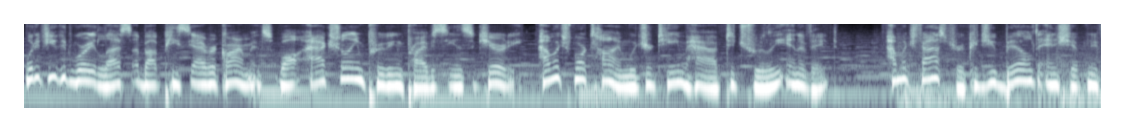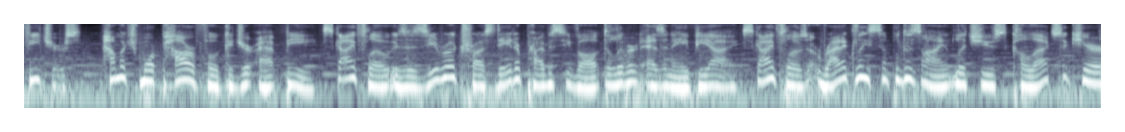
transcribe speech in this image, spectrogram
What if you could worry less about PCI requirements while actually improving privacy and security? How much more time would your team have to truly innovate? How much faster could you build and ship new features? How much more powerful could your app be? Skyflow is a zero trust data privacy vault delivered as an API. Skyflow's radically simple design lets you collect, secure,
